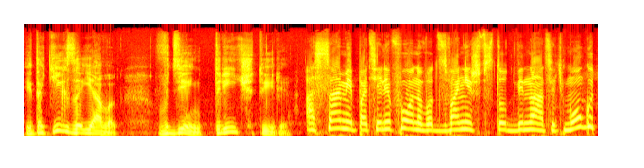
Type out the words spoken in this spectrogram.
И таких заявок в день 3-4. А сами по телефону, вот звонишь в 112, могут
